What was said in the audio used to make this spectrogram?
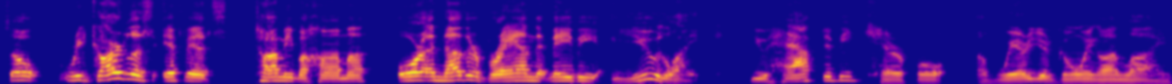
So, regardless if it's Tommy Bahama or another brand that maybe you like, you have to be careful of where you're going online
